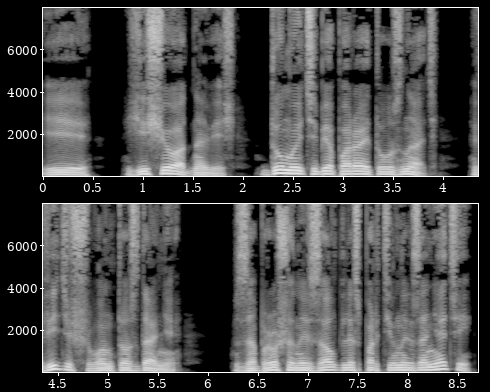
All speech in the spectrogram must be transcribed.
И еще одна вещь. Думаю, тебе пора это узнать. Видишь вон то здание? Заброшенный зал для спортивных занятий?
